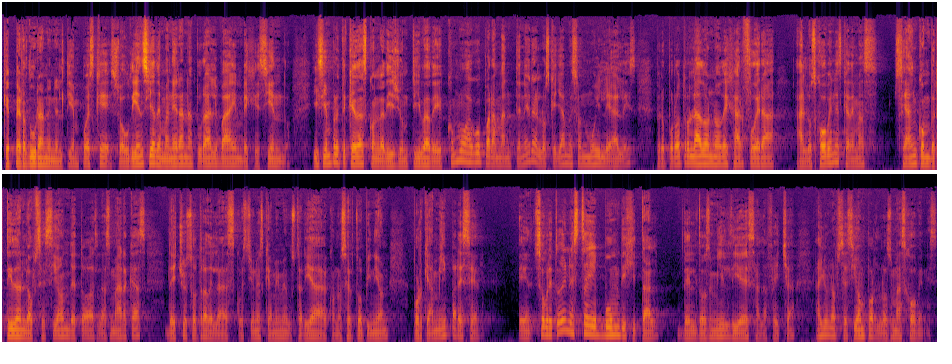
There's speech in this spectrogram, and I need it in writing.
que perduran en el tiempo es que su audiencia de manera natural va envejeciendo y siempre te quedas con la disyuntiva de cómo hago para mantener a los que ya me son muy leales, pero por otro lado no dejar fuera a los jóvenes que además se han convertido en la obsesión de todas las marcas. De hecho es otra de las cuestiones que a mí me gustaría conocer tu opinión, porque a mi parecer eh, sobre todo en este boom digital del 2010 a la fecha, hay una obsesión por los más jóvenes.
